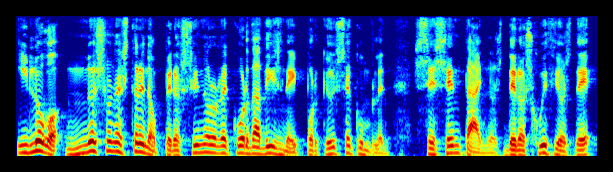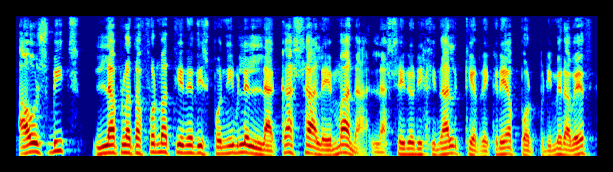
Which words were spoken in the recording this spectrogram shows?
Y luego, no es un estreno, pero sí no lo recuerda Disney porque hoy se cumplen 60 años de los juicios de Auschwitz, la plataforma tiene disponible La Casa Alemana, la serie original que recrea por primera vez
